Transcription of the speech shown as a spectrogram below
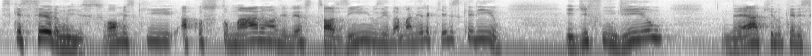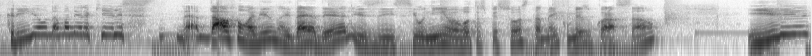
esqueceram isso, homens que acostumaram a viver sozinhos e da maneira que eles queriam e difundiam né, aquilo que eles criam da maneira que eles né, davam ali na ideia deles e se uniam a outras pessoas também com o mesmo coração e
